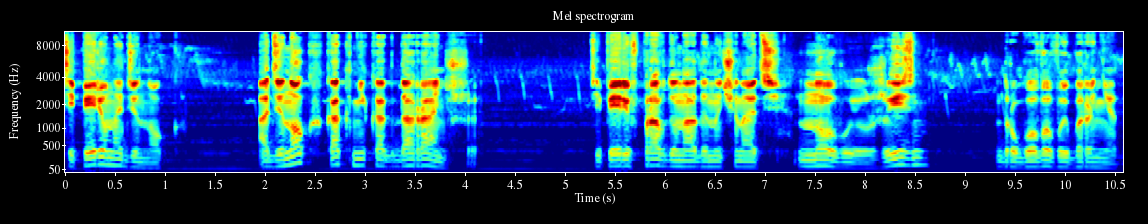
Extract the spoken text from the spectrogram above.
Теперь он одинок. Одинок, как никогда раньше. Теперь и вправду надо начинать новую жизнь, другого выбора нет.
